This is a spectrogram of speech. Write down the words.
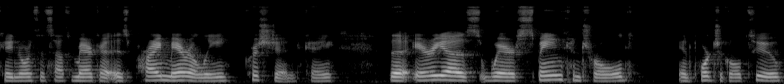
okay, North and South America is primarily Christian, okay. The areas where Spain controlled, and Portugal too,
